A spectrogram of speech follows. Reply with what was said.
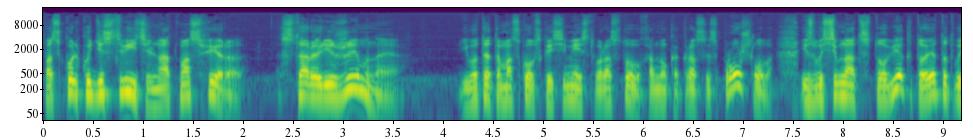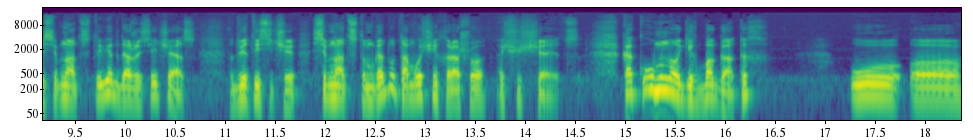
поскольку действительно атмосфера старорежимная, и вот это московское семейство Ростовых, оно как раз из прошлого, из XVIII века, то этот XVIII век даже сейчас, в 2017 году, там очень хорошо ощущается. Как у многих богатых, у э,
